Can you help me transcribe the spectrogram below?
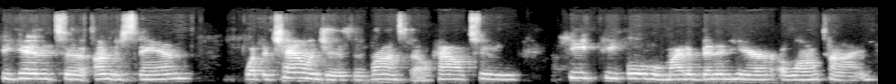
begin to understand what the challenge is in Bronzeville, how to keep people who might have been in here a long time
